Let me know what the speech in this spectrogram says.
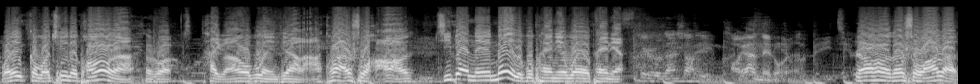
我那跟我去那朋友呢，他说太远，我不跟你见了啊。头开始说好，即便那妹子不陪你，我也陪你。这时候咱上去考验那种人。然后他说完了，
